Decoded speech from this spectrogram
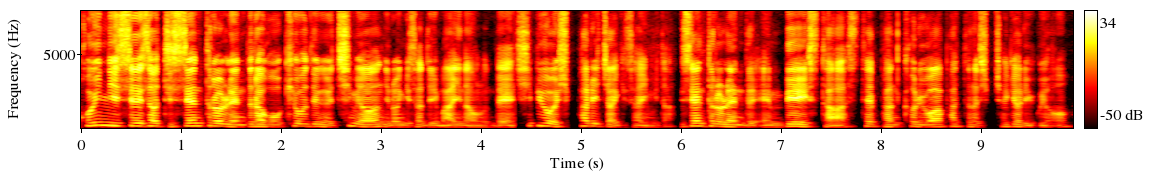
코인니스에서 디센트럴 랜드라고 키워딩을 치면 이런 기사들이 많이 나오는데 12월 18일자 기사입니다. 디센트럴 랜드 NBA 스타 스테판 커리와 파트너십 체결이고요.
